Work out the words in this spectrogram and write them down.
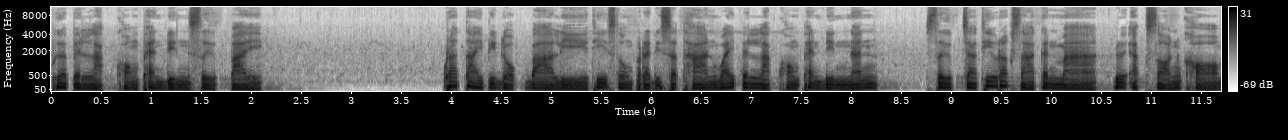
เพื่อเป็นหลักของแผ่นดินสืบไป พระไตรปิฎกบาลีที่ทรงประดิษฐานไว้เป็นหลักของแผ่นดินนั้น สืบจากที่รักษากันมาด้วยอักษรขอม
